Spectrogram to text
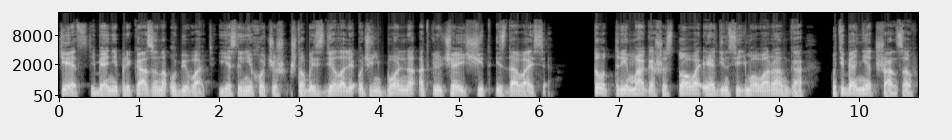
«Чтец, тебя не приказано убивать. Если не хочешь, чтобы сделали очень больно, отключай щит и сдавайся. Тут три мага шестого и один седьмого ранга. У тебя нет шансов».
